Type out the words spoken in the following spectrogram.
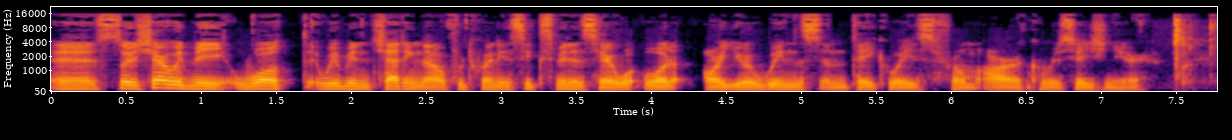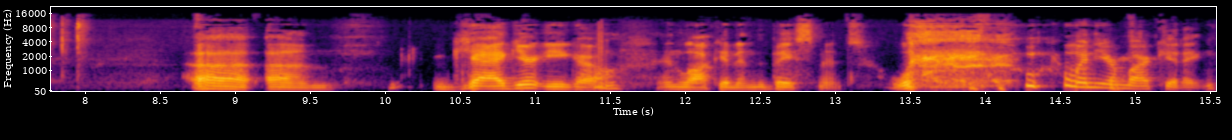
uh, so share with me what we've been chatting now for 26 minutes here. What, what are your wins and takeaways from our conversation here? Uh, um, gag your ego and lock it in the basement when you're marketing.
